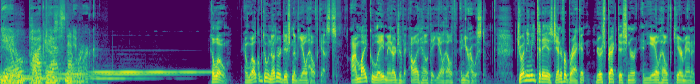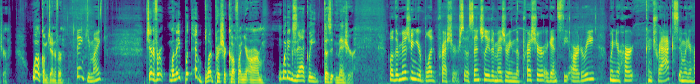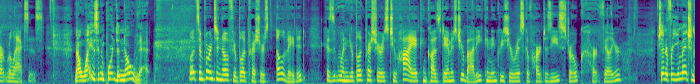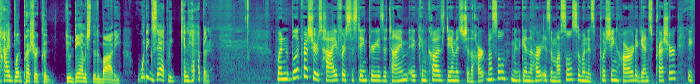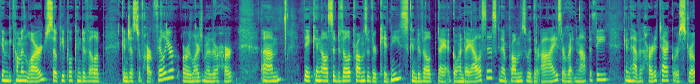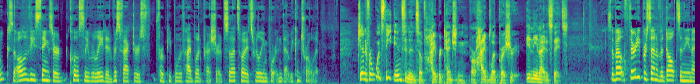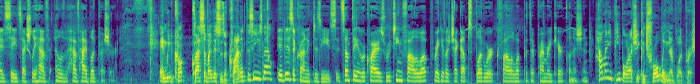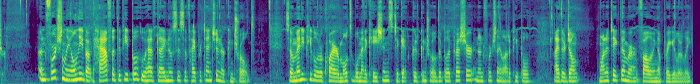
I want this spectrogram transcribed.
Yale Podcast Network. Hello, and welcome to another edition of Yale Healthcasts. I'm Mike Goulet, manager of Allied Health at Yale Health, and your host. Joining me today is Jennifer Brackett, nurse practitioner and Yale Health Care Manager. Welcome, Jennifer. Thank you, Mike. Jennifer, when they put that blood pressure cuff on your arm, what exactly does it measure? Well, they're measuring your blood pressure. So essentially, they're measuring the pressure against the artery when your heart contracts and when your heart relaxes. Now, why is it important to know that? Well, it's important to know if your blood pressure is elevated because when your blood pressure is too high, it can cause damage to your body, can increase your risk of heart disease, stroke, heart failure. Jennifer, you mentioned high blood pressure could do damage to the body. What exactly can happen? When blood pressure is high for sustained periods of time, it can cause damage to the heart muscle. I mean, again, the heart is a muscle, so when it's pushing hard against pressure, it can become enlarged. So people can develop congestive heart failure or enlargement of their heart. Um, they can also develop problems with their kidneys, can develop di- go on dialysis, can have problems with their eyes or retinopathy, can have a heart attack or a stroke. So all of these things are closely related risk factors f- for people with high blood pressure. So that's why it's really important that we control it. Jennifer, what's the incidence of hypertension or high blood pressure in the United States? So about 30% of adults in the United States actually have have high blood pressure. And we'd cl- classify this as a chronic disease now? It is a chronic disease. It's something that requires routine follow up, regular checkups, blood work, follow up with their primary care clinician. How many people are actually controlling their blood pressure? Unfortunately, only about half of the people who have diagnosis of hypertension are controlled. So many people require multiple medications to get good control of their blood pressure, and unfortunately, a lot of people either don't want to take them or aren't following up regularly.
